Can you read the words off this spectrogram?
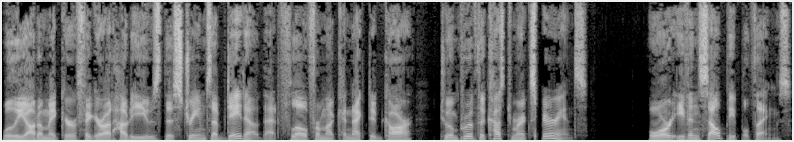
Will the automaker figure out how to use the streams of data that flow from a connected car to improve the customer experience? Or even sell people things?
